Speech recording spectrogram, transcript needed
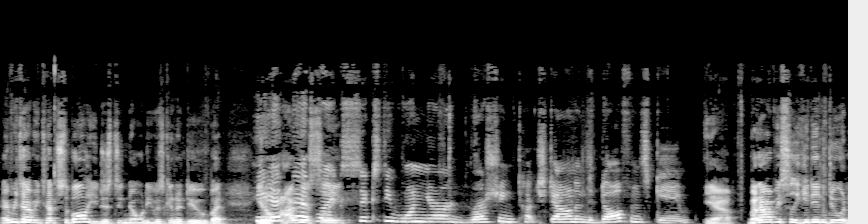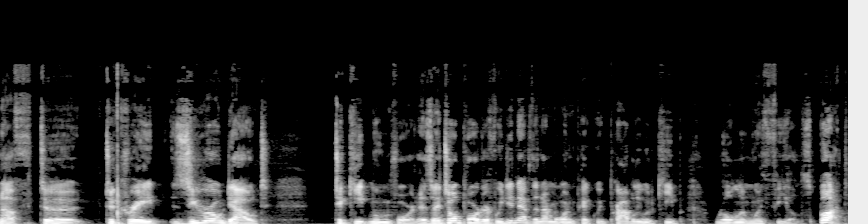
every time he touched the ball, you just didn't know what he was going to do. But he you know, had obviously, that like 61 yard rushing touchdown in the Dolphins game. yeah. But obviously, he didn't do enough to to create zero doubt to keep moving forward. As I told Porter, if we didn't have the number one pick, we probably would keep rolling with Fields. But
